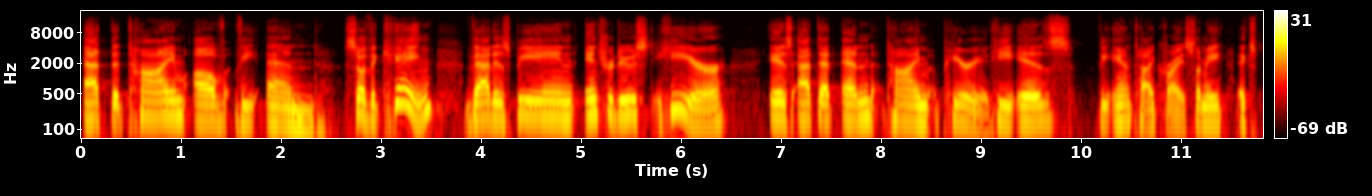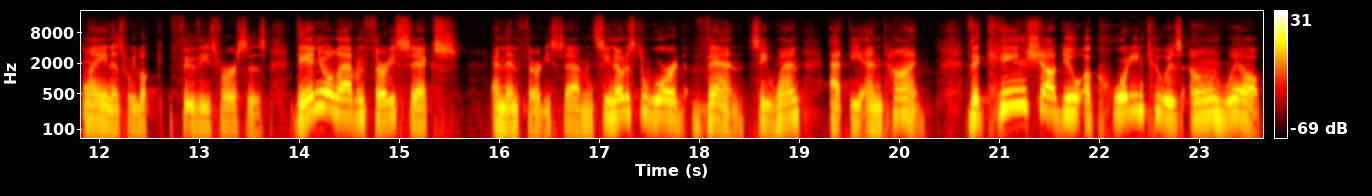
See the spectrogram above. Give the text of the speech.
at the time of the end. So the king that is being introduced here is at that end time period. He is the Antichrist. Let me explain as we look through these verses. Daniel 11, 36, and then 37. See, notice the word then. See, when? At the end time. The king shall do according to his own will.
